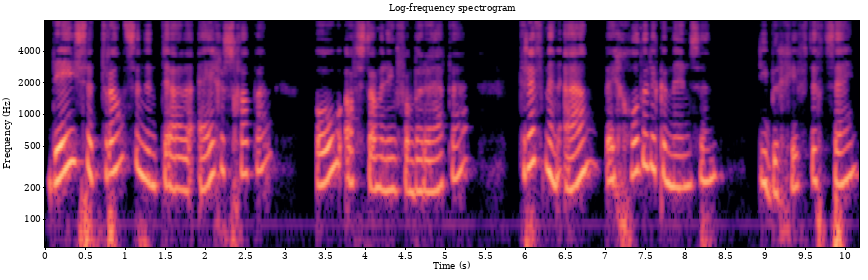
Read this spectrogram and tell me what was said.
Deze transcendentale eigenschappen, o afstammeling van Barata, treft men aan bij goddelijke mensen die begiftigd zijn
